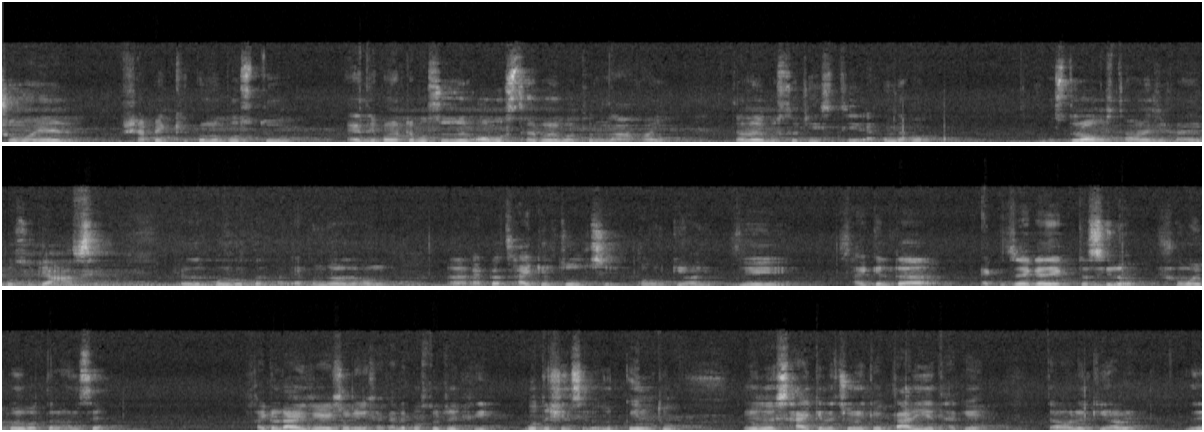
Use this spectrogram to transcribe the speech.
সময়ের সাপেক্ষে কোনো বস্তু যে কোনো একটা বস্তু যদি অবস্থার পরিবর্তন না হয়, তাহলে ওই বস্তুটি স্থির। এখন দেখো, বস্তুর অবস্থা মানে যেখানে বস্তুটি আছে সেটা যদি পরিবর্তন হয়, এখন ধরো যখন একটা সাইকেল চলছে, তখন কী হয় যে সাইকেলটা এক জায়গায় একটা ছিল, সময় পরিবর্তন হয়েছে সাইকেলটা আরেক জায়গায় চলে গেছে। তাহলে বস্তুটি গতিশীল ছিল? কিন্তু যদি সাইকেলে চড়ে কেউ দাঁড়িয়ে থাকে, তাহলে কি হবে? যে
